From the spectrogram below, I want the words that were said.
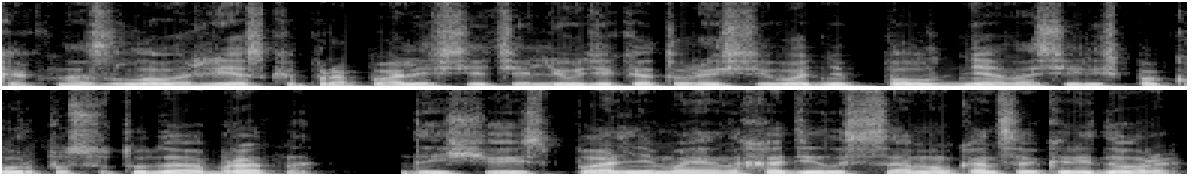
Как назло, резко пропали все те люди, которые сегодня полдня носились по корпусу туда-обратно. Да еще и спальня моя находилась в самом конце коридора.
